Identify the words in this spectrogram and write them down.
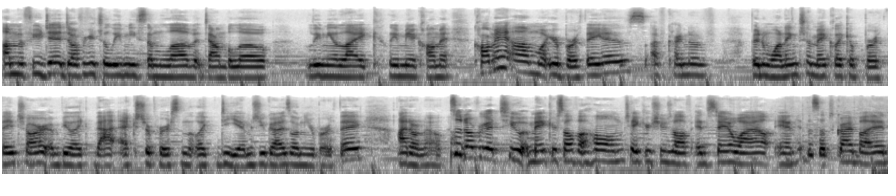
Um, if you did, don't forget to leave me some love down below. Leave me a like, leave me a comment. Comment um, what your birthday is. I've kind of been wanting to make like a birthday chart and be like that extra person that like DMs you guys on your birthday. I don't know. So don't forget to make yourself at home, take your shoes off, and stay a while, and hit the subscribe button.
